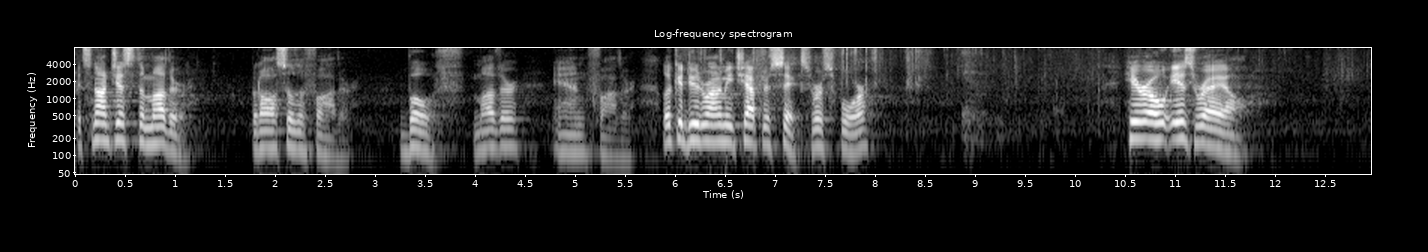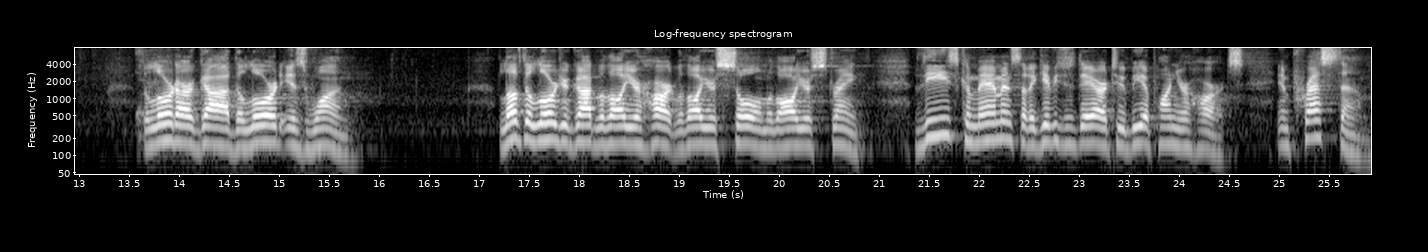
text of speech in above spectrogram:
it's not just the mother, but also the father. Both, mother and father. Look at Deuteronomy chapter 6, verse 4. Hear, O Israel, the Lord our God, the Lord is one. Love the Lord your God with all your heart, with all your soul, and with all your strength. These commandments that I give you today are to be upon your hearts. Impress them.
